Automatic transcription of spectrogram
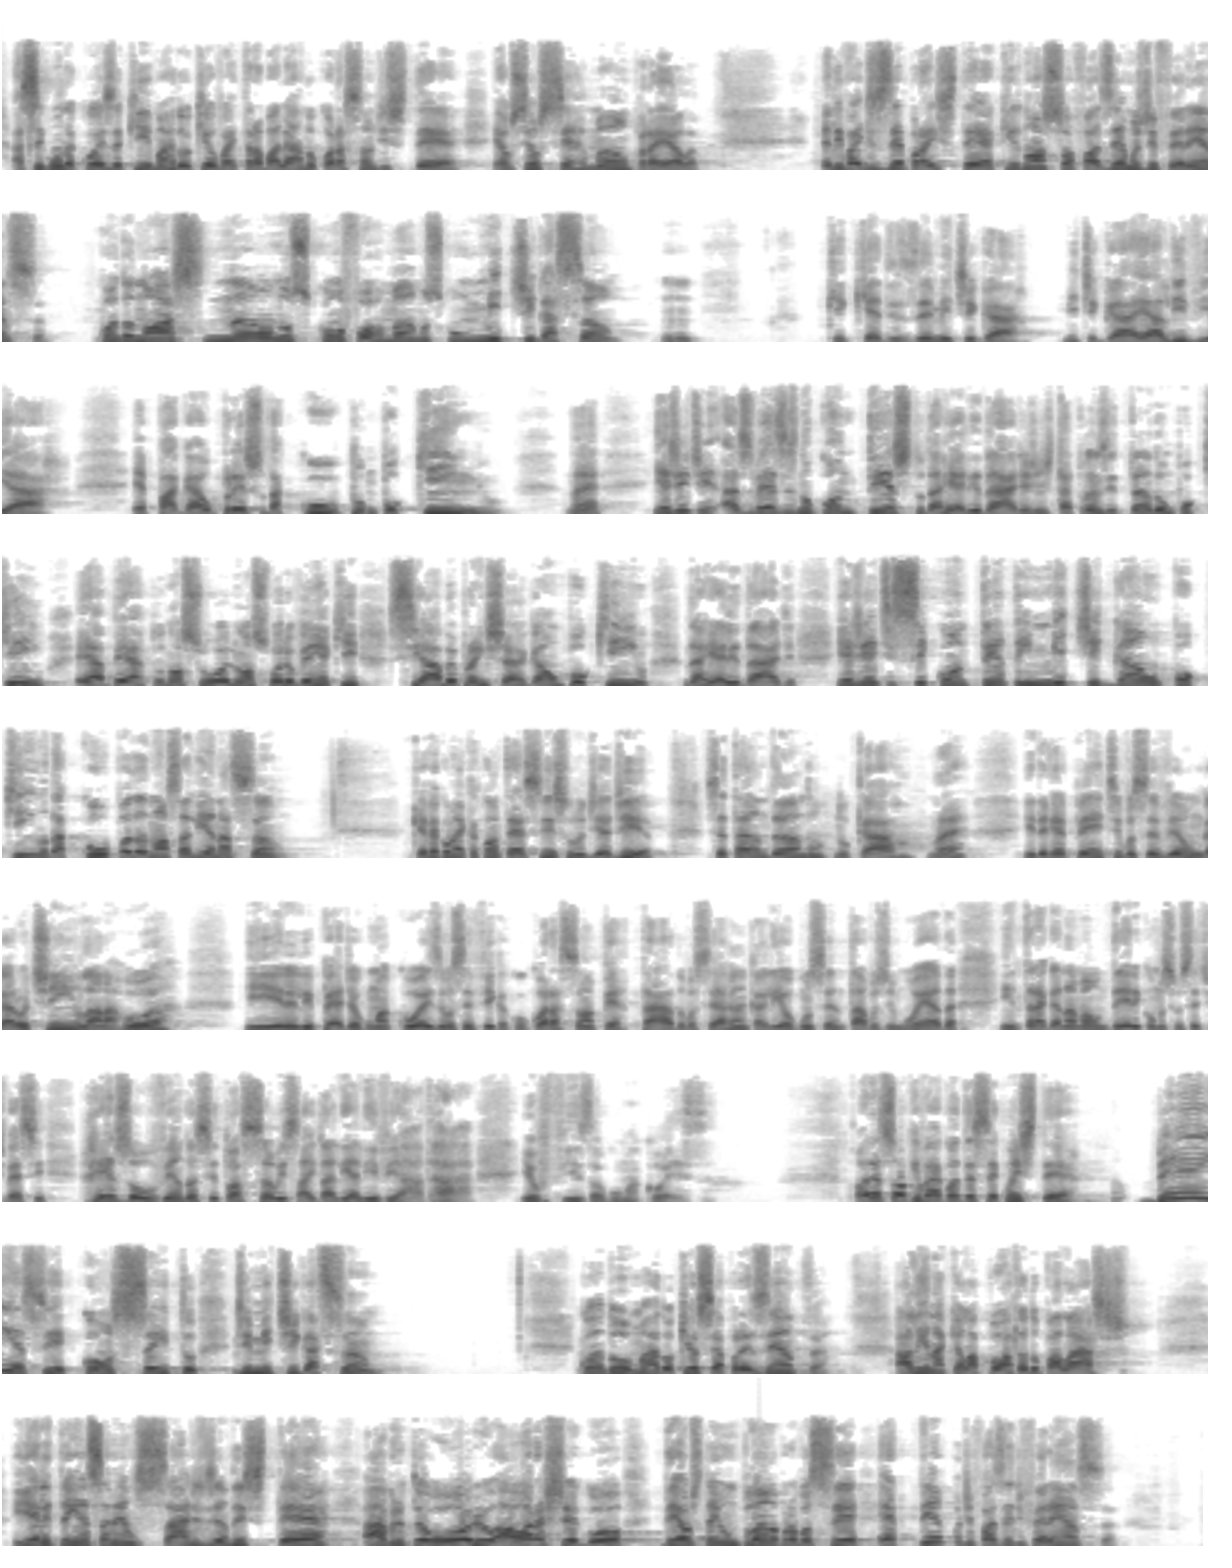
A segunda coisa que Mardoqueu vai trabalhar no coração de Esther é o seu sermão para ela. Ele vai dizer para Esther que nós só fazemos diferença quando nós não nos conformamos com mitigação. O que quer dizer mitigar? Mitigar é aliviar, é pagar o preço da culpa, um pouquinho, né? E a gente, às vezes, no contexto da realidade, a gente está transitando, um pouquinho é aberto o nosso olho, o nosso olho vem aqui, se abre para enxergar um pouquinho da realidade, e a gente se contenta em mitigar um pouquinho da culpa da nossa alienação. Quer ver como é que acontece isso no dia a dia? Você está andando no carro, né? E de repente você vê um garotinho lá na rua, e ele lhe pede alguma coisa, e você fica com o coração apertado, você arranca ali alguns centavos de moeda, entrega na mão dele como se você estivesse resolvendo a situação e sai dali aliviado. Ah, eu fiz alguma coisa. Olha só o que vai acontecer com Esther. Bem esse conceito de mitigação. Quando Mardoqueu se apresenta ali naquela porta do palácio, e ele tem essa mensagem dizendo, Esther, abre o teu olho, a hora chegou, Deus tem um plano para você, é tempo de fazer diferença.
